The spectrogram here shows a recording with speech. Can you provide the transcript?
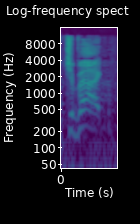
Got your back.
